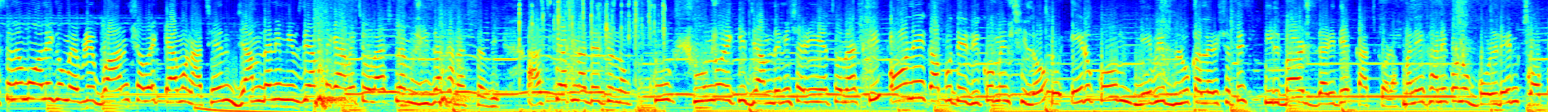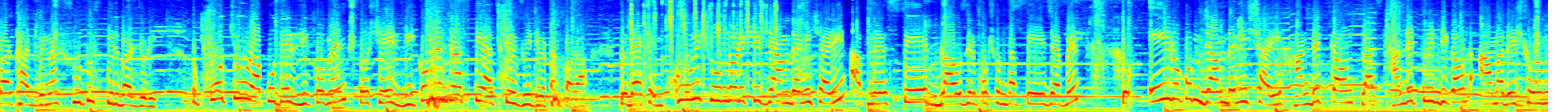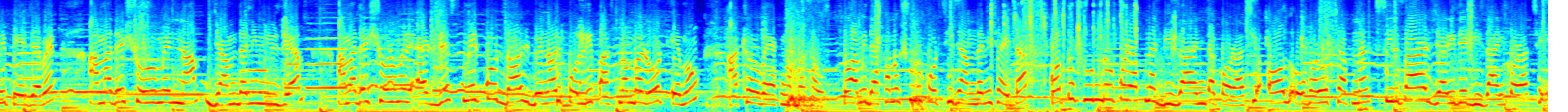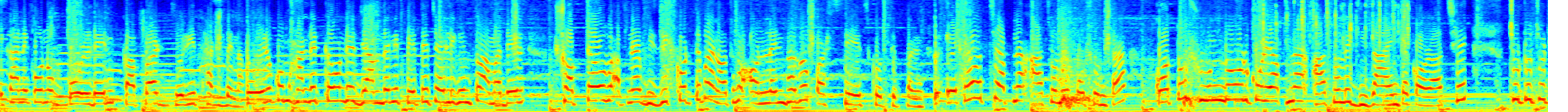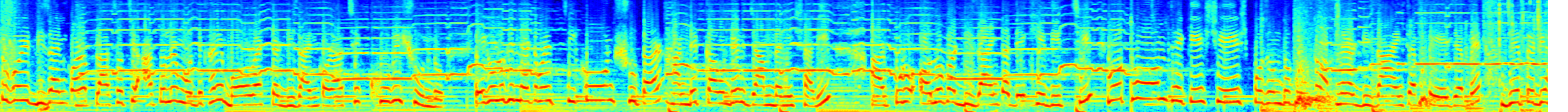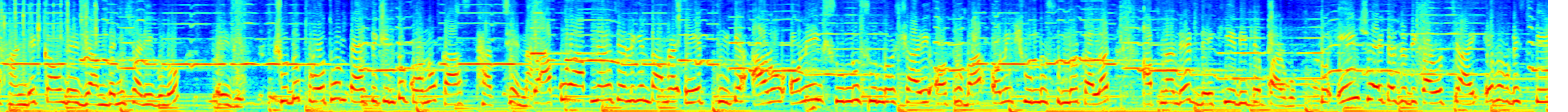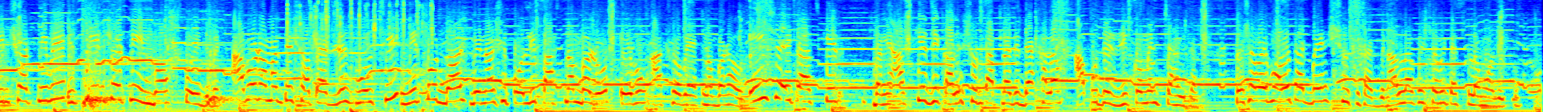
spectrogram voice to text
আসসালামু আলাইকুম এভরিওয়ান, সবাই কেমন আছেন? জামদানি মিউজিয়াম থেকে আমি চলে আসলাম লিজা খানার সাবি আজকে আপনাদের জন্য খুব সুন্দর একটি জামদানি শাড়ি নিয়ে চলে আসছি। অনেক আপুদের রিকমেন্ড ছিল, তো এরকম নেভি ব্লু কালারের সাথে সিলভার জারি দিয়ে কাজ করা। মানে এখানে কোনো গোল্ডেন কপার থাকবে না, শুধু সিলভার জড়ি। তো প্রচুর আপুদের রিকমেন্ড তো সেই রিকমেন্ড রাখতে আজকের ভিডিওটা করা। তো দেখেন, খুবই সুন্দর একটি জামদানি শাড়ি। আপনারা সেট ব্লাউজের পোষণটা পেয়ে যাবেন। তো এইরকম Jamdani sari hundred count plus hundred twenty count আমাদের শোরুমে পেয়ে যাবেন। আমাদের শোরুমের নাম জামদানি মিউজিয়াম আমাদের শোরুমের অ্যাড্রেস মিরপুর দশ বেনল পল্লী, পাঁচ নম্বর রোড এবং আঠারো বাই এক নম্বর হাউস তো আমি দেখানো শুরু করছি জামদানি শাড়িটা। কত সুন্দর করে আপনার ডিজাইনটা করা আছে। অল ওভার হচ্ছে আপনার সিলভার জারি দিয়ে ডিজাইন করা আছে। এখানে কোনো গোল্ডেন কাপার জড়িয়ে থাকবে না। তো এরকম হান্ড্রেড কাউন্টের জামদানি পেতে চাইলে কিন্তু আমাদের সবটাও আপনার ভিজিট করতে পারেন অথবা অনলাইন ভাবেও পারচেজ করতে পারেন। তো এটা হচ্ছে আপনার আঁচলের পোষণটা। কত সুন্দর করে আপনার আঁচলের ডিজাইনটা করা আছে। ছোট ছোট করে ডিজাইন করা প্লাস হচ্ছে আঁচলের মধ্যেখানে বড় একটা ডিজাইন করা আছে, খুবই সুন্দর। এগুলো কিন্তু একেবারে চিকন সুতার হান্ড্রেড কাউন্টের জামদানি শাড়ি। আর পুরো অল ওভার ডিজাইনটা দেখিয়ে দিচ্ছি। প্রথম থেকে শেষ পর্যন্ত কিন্তু আপনারা ডিজাইনটা পেয়ে যাবেন। যেহেতু এটি হান্ড্রেড কাউন্টের জামদানি শাড়িগুলো এই যে, শুধু প্রথম প্যাচে কিন্তু কোনো কাজ থাকছে না। আপনারা চাইলে কিন্তু আমরা এর থেকে আরও অনেক সুন্দর সুন্দর শাড়ি অথবা অনেক সুন্দর সুন্দর কালার আপনাদের দেখিয়ে দিতে পারব। তো এই শাড়িটা যদি কারও চাই স্ক্রিনশট স্ক্রিনশট নিয়ে ইনবক্স করে দিবেন। আবার আমাদের অ্যাড্রেস বলছি, মিরপুর দশ, বেনারসি পল্লী, পাঁচ নম্বর রোড এবং আঠারো এক নম্বর হাউস এই শাড়িটা আজকের মানে আজকে যে কালেকশনটা আপনাদের দেখালাম, আপুদের রিকমেন্ড চাহিদা। তো সবাই ভালো থাকবেন, সুস্থ থাকবেন। আল্লাহ হাফিজ, সবাইকে আসসালামু আলাইকুম।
